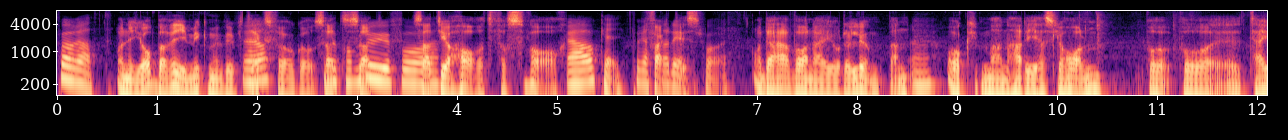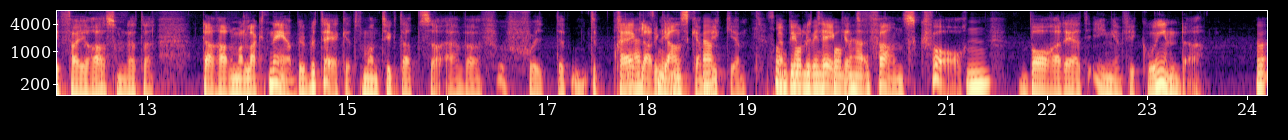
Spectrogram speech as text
För att? Och nu jobbar vi ju mycket med biblioteksfrågor. Så, då att, så, att, få... så att jag har ett försvar. Ja, okej. Berätta det Faktiskt. försvaret. Och det här var när jag gjorde lumpen. Ja. Och man hade i Hässleholm på, på eh, Tajfyra som det hette. Där hade man lagt ner biblioteket för man tyckte att så, äh, vad skit, det, det präglade Läsning. ganska Ja. mycket. Men Sånt med biblioteket fanns kvar. Mm. Bara det att ingen fick gå in där. Ja.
